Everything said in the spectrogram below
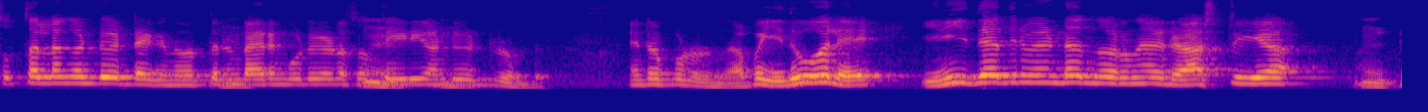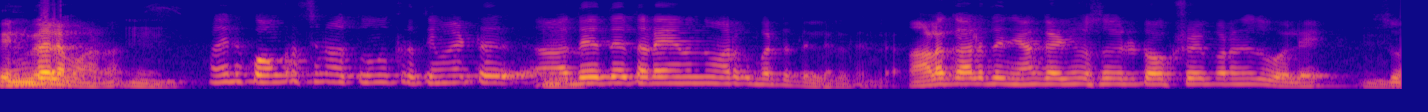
സ്വത്തെല്ലാം കണ്ടു കിട്ടേക്കുന്നത് പത്തിരണ്ടായിരം കോടിയുടെ സ്വത്ത് ഇടി കണ്ടു കിട്ടിയിട്ടുണ്ട് അതിന്റെ റിപ്പോർട്ട് ഉണ്ട് അപ്പോൾ ഇതുപോലെ ഇനി ഇദ്ദേഹത്തിന് വേണ്ടതെന്ന് പറഞ്ഞാൽ രാഷ്ട്രീയ. പിൻബലമാണ്. അതിന് അതിന് കോൺഗ്രസിനകത്തുനിന്ന് കൃത്യമായിട്ട് അദ്ദേഹത്തെ തടയാനൊന്നും ആർക്കും പറ്റത്തില്ല. പറ്റത്തില്ല. നാളെ കാലത്ത് ഞാൻ കഴിഞ്ഞ ദിവസം ഒരു ടോക്ക് ഷോയിൽ പറഞ്ഞതുപോലെ സോ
